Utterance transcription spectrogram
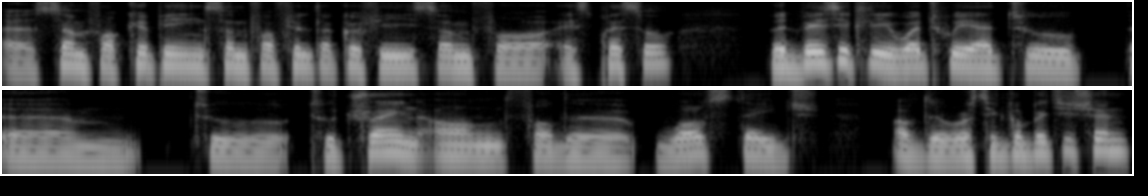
Uh, some for cupping, some for filter coffee, some for espresso. But basically, what we had to um, to to train on for the world stage of the roasting competition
